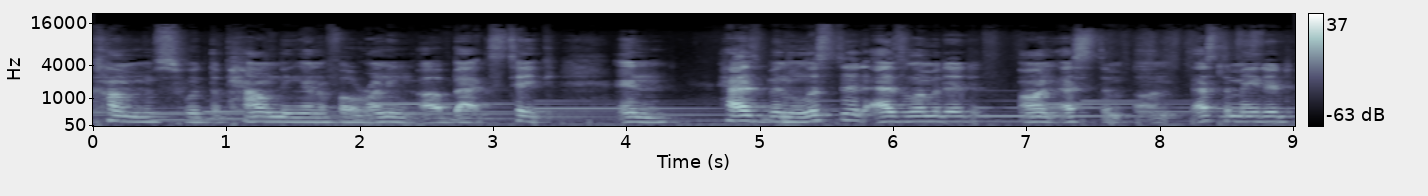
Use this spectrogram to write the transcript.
comes with the pounding NFL running uh, backs take and has been listed as limited on, estim- on estimated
